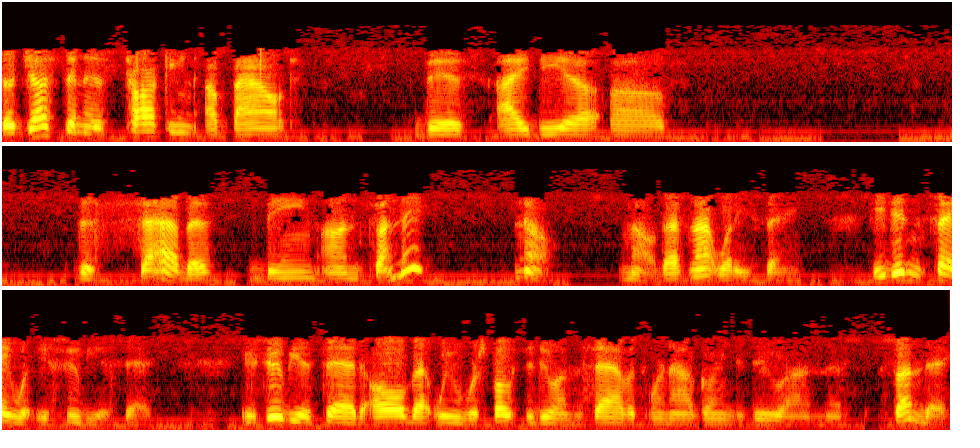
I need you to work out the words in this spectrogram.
So Justin is talking about this idea of the Sabbath being on Sunday? No, no, that's not what he's saying. He didn't say what Eusebius said. Eusebius said all that we were supposed to do on the Sabbath we're now going to do on this Sunday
